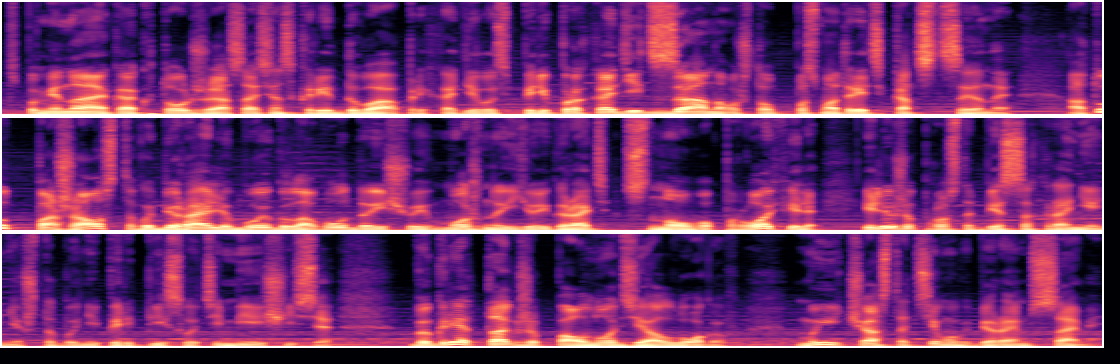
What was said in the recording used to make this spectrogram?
Вспоминая, как тот же Assassin's Creed 2 приходилось перепроходить заново, чтобы посмотреть кат-сцены. А тут, пожалуйста, выбирай любую главу, да еще и можно ее играть с нового профиля, или же просто без сохранения, чтобы не переписывать имеющиеся. В игре также полно диалогов. Мы часто тему выбираем сами.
